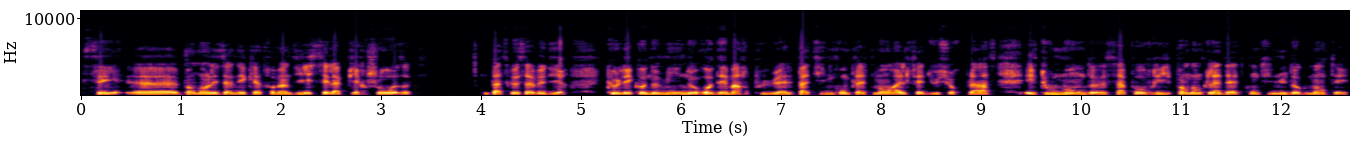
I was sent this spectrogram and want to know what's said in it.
c'est euh, pendant les années 90, c'est la pire chose parce que ça veut dire que l'économie ne redémarre plus, elle patine complètement, elle fait du surplace et tout le monde s'appauvrit pendant que la dette continue d'augmenter.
